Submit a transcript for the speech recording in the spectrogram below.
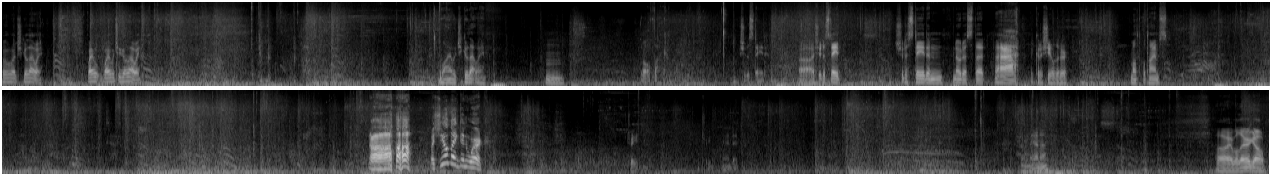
Oh, I should go that way? Why, why would you go that way? Why would you go that way? Hmm. Oh, fuck. I should have stayed. Uh, I should have stayed. Should have stayed and noticed that... Ah! I could have shielded her. Multiple times. Ah, my shield leg didn't work. Treat. Treat. Yeah, dead. Mana. All right. Well, there you go.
